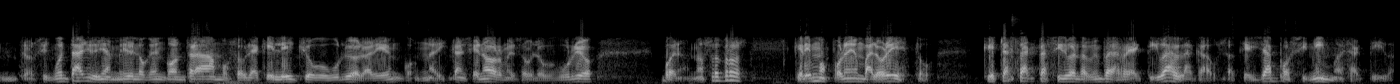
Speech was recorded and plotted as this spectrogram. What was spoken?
Entre los 50 años ya miren lo que encontramos sobre aquel hecho que ocurrió, lo harían con una distancia enorme sobre lo que ocurrió. Bueno, nosotros queremos poner en valor esto, que estas actas sirvan también para reactivar la causa, que ya por sí misma es activa.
